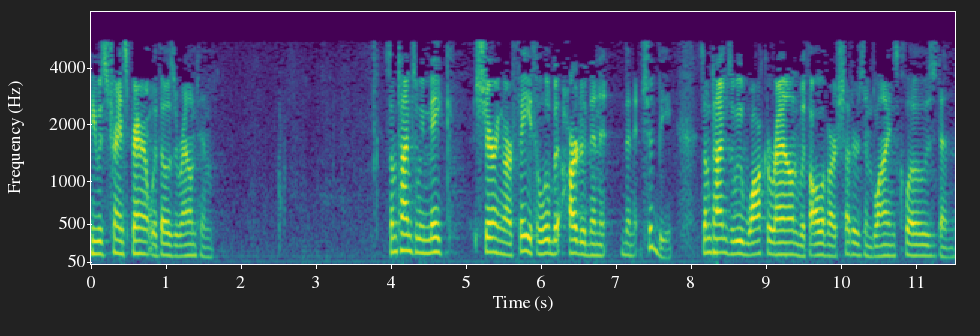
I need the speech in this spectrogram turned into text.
He was transparent with those around him. Sometimes we make sharing our faith a little bit harder than it than it should be. Sometimes we walk around with all of our shutters and blinds closed and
